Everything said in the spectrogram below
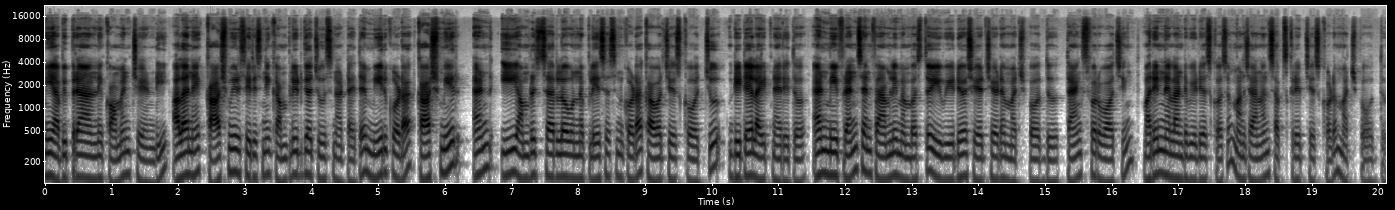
మీ అభిప్రాయాల్ని కామెంట్ చేయండి. అలానే కాశ్మీర్ సిరీస్ని కంప్లీట్గా చూసినట్టయితే మీరు కూడా కాశ్మీర్ అండ్ ఈ అమృత్సర్లో ఉన్న ప్లేసెస్ని కూడా కవర్ చేసుకోవచ్చు డీటెయిల్ ఐట్నరీతో. అండ్ మీ ఫ్రెండ్స్ అండ్ ఫ్యామిలీ మెంబర్స్తో ఈ వీడియో షేర్ చేయడం మర్చిపోవద్దు. థ్యాంక్స్ ఫర్ వాచింగ్ మరిన్ని ఇలాంటి వీడియోస్ కోసం మన ఛానల్ని సబ్స్క్రైబ్ చేసుకోవడం మర్చిపోవద్దు.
